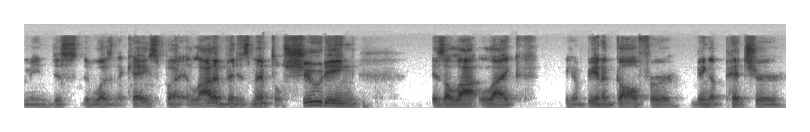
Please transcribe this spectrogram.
I mean, just it wasn't the case, but a lot of it is mental. Shooting – is a lot like you know, being a golfer, being a pitcher.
